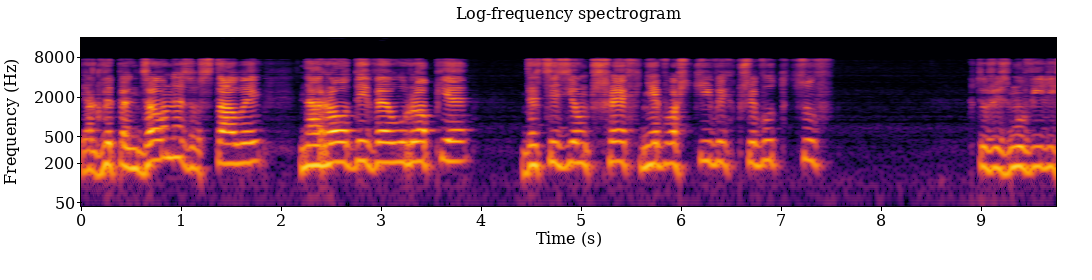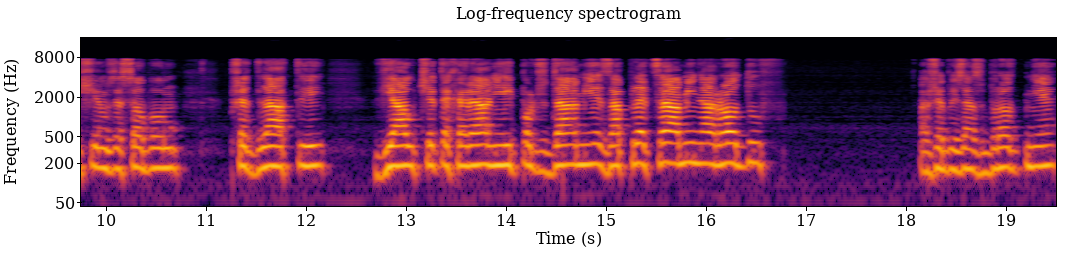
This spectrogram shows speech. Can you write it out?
jak wypędzone zostały narody w Europie decyzją trzech niewłaściwych przywódców, którzy zmówili się ze sobą przed laty w Jałcie, Teheranie i Poczdamie za plecami narodów, ażeby za zbrodnie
